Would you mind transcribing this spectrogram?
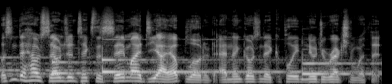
listen to how SoundGen takes the same idea I uploaded and then goes in a completely new direction with it.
